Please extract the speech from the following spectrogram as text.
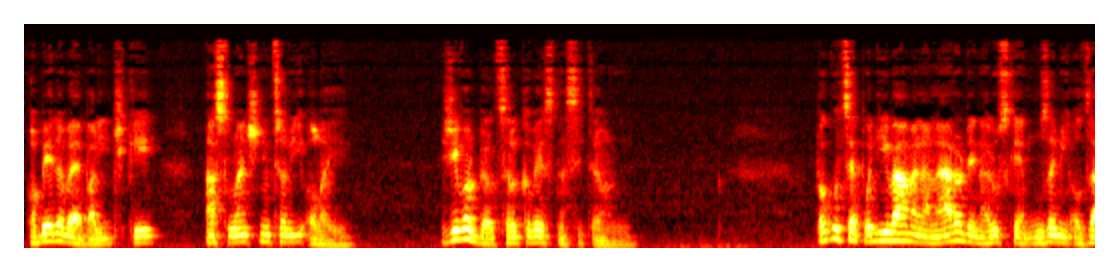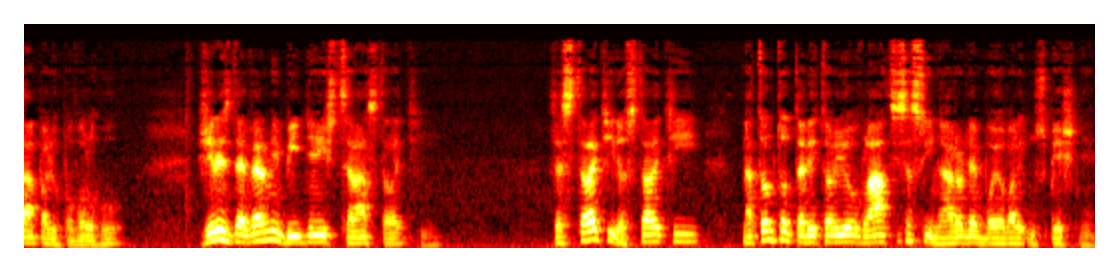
obědové balíčky a slunečnicový olej. Život byl celkově snesitelný. Pokud se podíváme na národy na ruském území od západu po Volhu, žili zde velmi bídně již celá staletí. Ze staletí do staletí na tomto teritoriu vládci se svým národem bojovali úspěšně.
